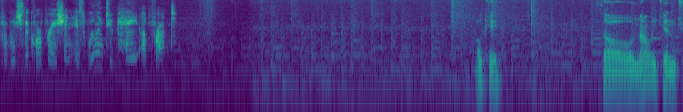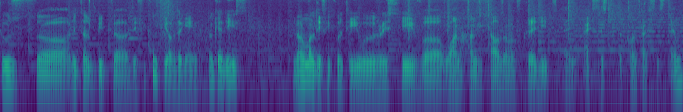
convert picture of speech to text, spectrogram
for which the corporation is willing to pay upfront. Okay. So now we can choose uh, a little bit uh, difficulty of the game. Look at this. Normal difficulty, we will receive uh, 100,000 of credits and access to the contract system.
